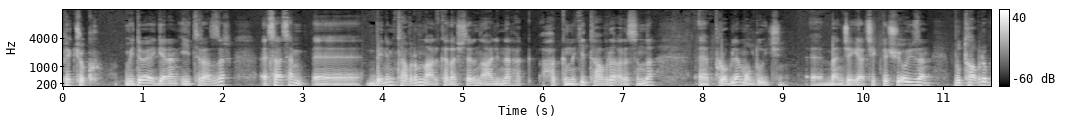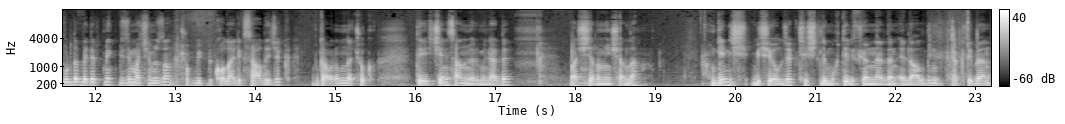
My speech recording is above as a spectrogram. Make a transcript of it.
Pek çok videoya gelen itirazlar esasen e, benim tavrımla arkadaşların alimler hak- hakkındaki tavrı arasında e, problem olduğu için e, bence gerçekleşiyor. O yüzden bu tavrı burada belirtmek bizim açımızdan çok büyük bir kolaylık sağlayacak. Bu tavrımın da çok değişeceğini sanmıyorum ileride. Başlayalım inşallah geniş bir şey olacak. Çeşitli muhtelif yönlerden ele aldım. Takriben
